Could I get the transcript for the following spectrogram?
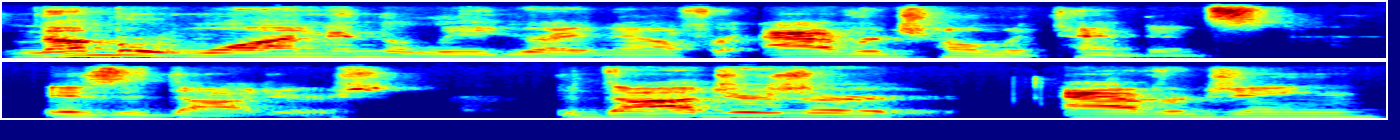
number one in the league right now for average home attendance is the Dodgers. The Dodgers are averaging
